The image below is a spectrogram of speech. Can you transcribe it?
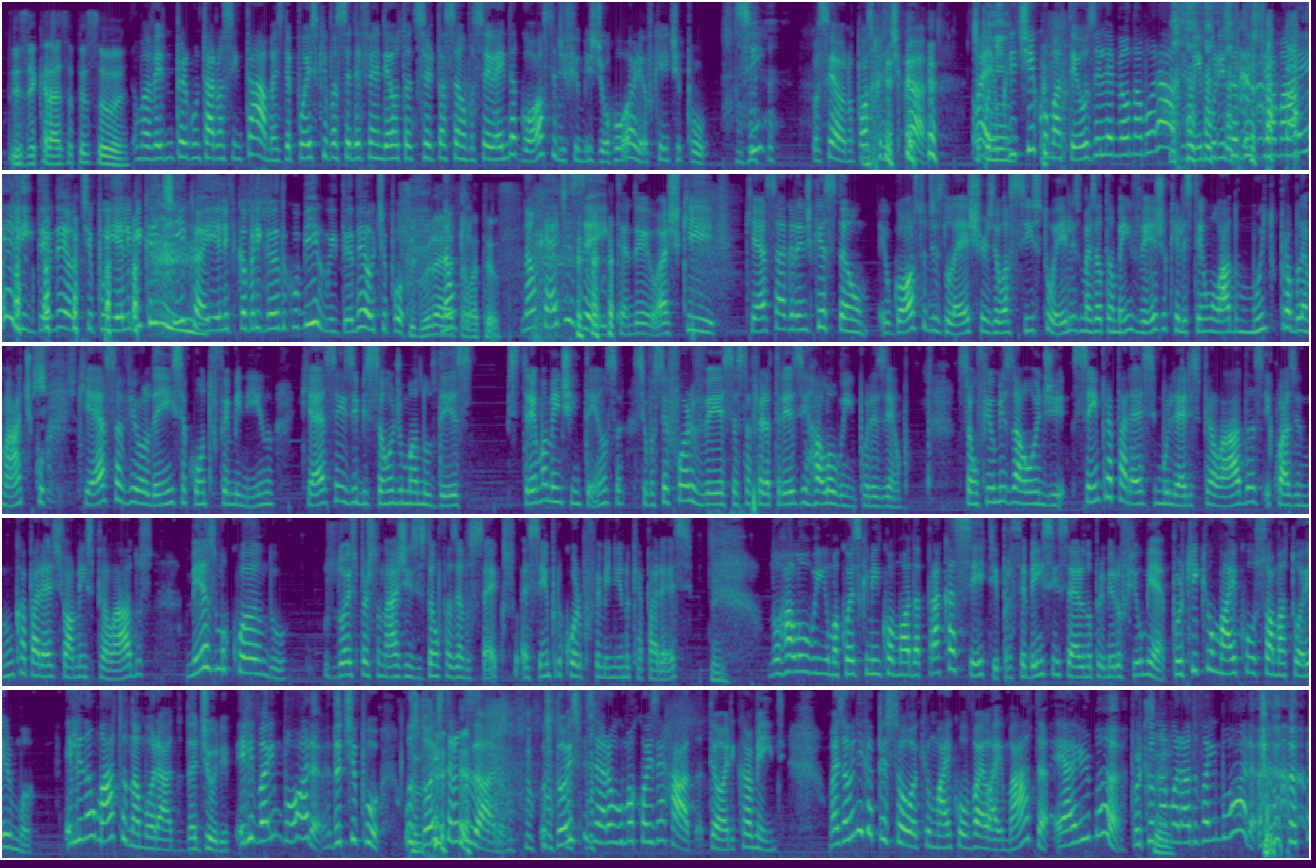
execrar essa pessoa. Uma vez me perguntaram assim, tá, mas depois que você defendeu a tua dissertação, você ainda gosta de filmes de horror? Eu fiquei tipo, sim. Você, eu não posso criticar. Tipo, Ué, eu nin- critico o Matheus, ele é meu namorado, e nem por isso eu deixo de amar ele, entendeu? Tipo, e ele me critica, e ele fica brigando comigo, entendeu? Tipo, Segura não essa, que- Matheus. não quer dizer, entendeu? Acho que, que essa é a grande questão. Eu gosto de slashers, eu assisto eles, mas eu também vejo que eles têm um lado muito problemático, Sim, sim. que é essa violência contra o feminino, que é essa exibição de uma nudez extremamente intensa. Se você for ver Sexta-feira 13 e Halloween, por exemplo, são filmes aonde sempre aparece mulheres peladas e quase nunca aparece homens pelados, mesmo quando os dois personagens estão fazendo sexo, é sempre o corpo feminino que aparece. Sim. No Halloween, uma coisa que me incomoda pra cacete, pra ser bem sincero, no primeiro filme é por que, que o Michael só matou a irmã? Ele não mata o namorado da Judy. Ele vai embora. Do tipo, os dois transaram. Os dois fizeram alguma coisa errada, teoricamente. Mas a única pessoa que o Michael vai lá e mata é a irmã. Porque Sim. o namorado vai embora.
